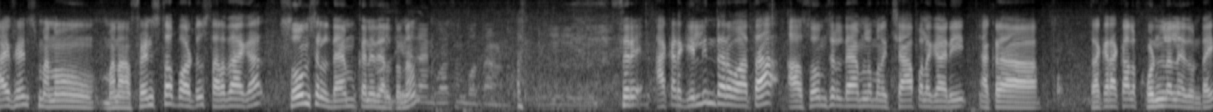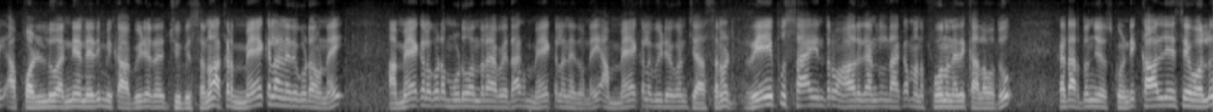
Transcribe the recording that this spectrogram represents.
హాయ్ ఫ్రెండ్స్ మనం మన ఫ్రెండ్స్తో పాటు సరదాగా సోమశిల డ్యామ్కి అనేది వెళ్తున్నాం. సరే అక్కడికి వెళ్ళిన తర్వాత ఆ సోమశిల డ్యామ్లో మనకి చేపలు కానీ అక్కడ రకరకాల పండ్లు అనేది ఉంటాయి. ఆ పళ్ళు అన్నీ అనేది మీకు ఆ వీడియో అనేది చూపిస్తాను. అక్కడ మేకలు అనేది కూడా ఉన్నాయి. ఆ మేకలు కూడా మూడు వందల యాభై దాకా మేకలు అనేది ఉన్నాయి. ఆ మేకల వీడియో కూడా చేస్తాను. రేపు సాయంత్రం ఆరు గంటల దాకా మన ఫోన్ అనేది కలవదు. కాబట్టి అర్థం చేసుకోండి. కాల్ చేసేవాళ్ళు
